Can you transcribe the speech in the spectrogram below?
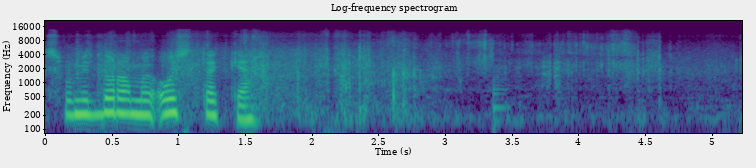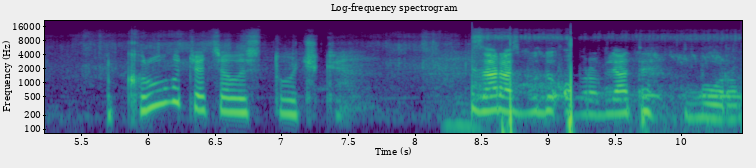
з помідорами ось таке. Крутяться листочки. Зараз буду обробляти бором.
